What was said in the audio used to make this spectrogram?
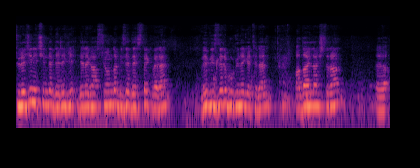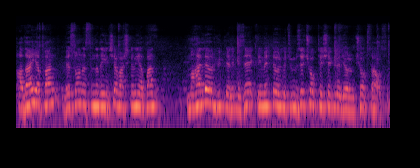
sürecin içinde delege, delegasyonda bize destek veren ve bizleri bugüne getiren, adaylaştıran, e, aday yapan ve sonrasında da ilçe başkanı yapan mahalle örgütlerimize, kıymetli örgütümüze çok teşekkür ediyorum. Çok sağ olsun.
